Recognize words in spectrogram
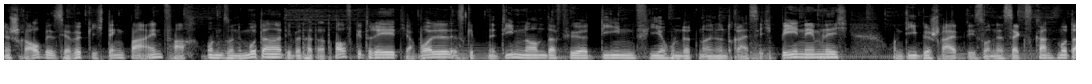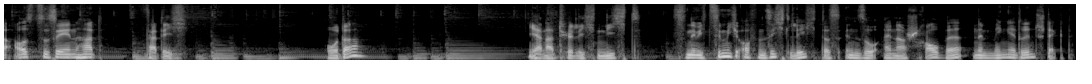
Eine Schraube ist ja wirklich denkbar einfach. Und so eine Mutter, die wird halt da drauf gedreht. Jawohl, es gibt eine DIN-Norm dafür, DIN 439b nämlich. Und die beschreibt, wie so eine Sechskantmutter auszusehen hat. Fertig. Oder? Ja, natürlich nicht. Es ist nämlich ziemlich offensichtlich, dass in so einer Schraube eine Menge drin steckt.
